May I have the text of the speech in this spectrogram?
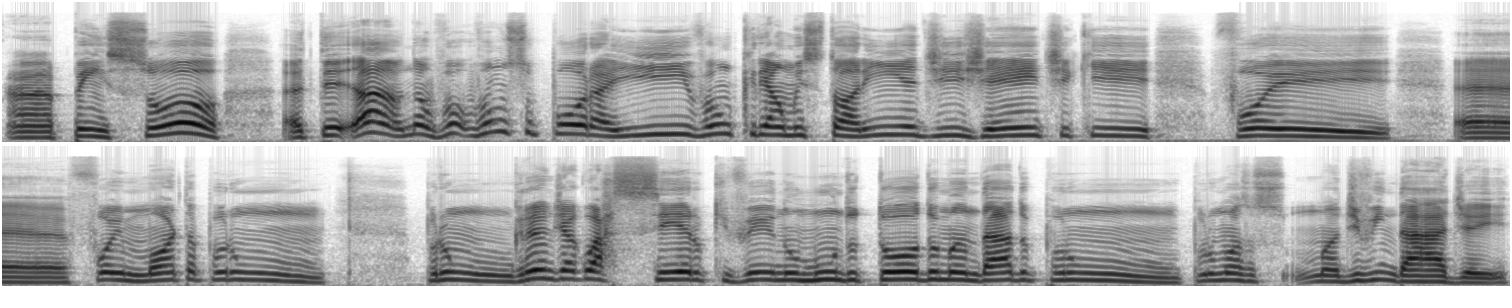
ah, pensou ah, ter, ah não vamos supor aí vamos criar uma historinha de gente que foi é, foi morta por um por um grande aguaceiro que veio no mundo todo mandado por um por uma, uma divindade aí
